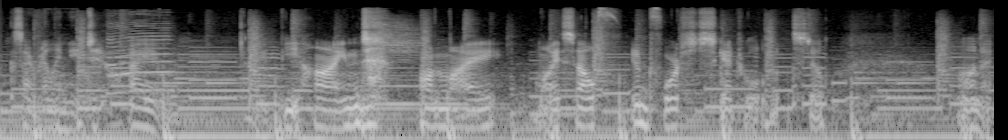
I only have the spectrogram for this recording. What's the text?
Because I really need to. I am, behind on my, my self-enforced schedule, but still on it.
